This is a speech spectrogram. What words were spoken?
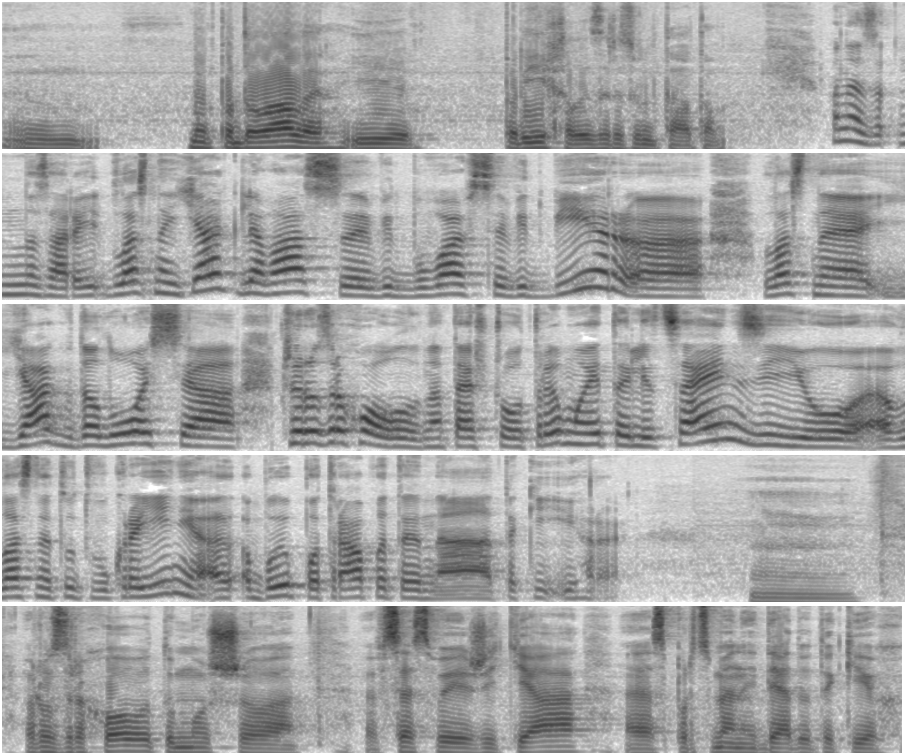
е, ми подолали і приїхали з результатом. Пане Назаре, власне, як для вас відбувався відбір? Е, Власне, як вдалося чи розраховували на те, що отримаєте ліцензію е, власне тут в Україні, аби потрапити на такі ігри? Розраховував, тому що все своє життя е, спортсмен йде до таких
